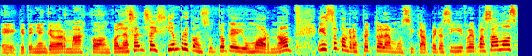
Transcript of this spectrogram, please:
eh, que tenían que ver más con, con, la salsa y siempre con su toque de humor, ¿no? Eso con respecto a la música, pero si repasamos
